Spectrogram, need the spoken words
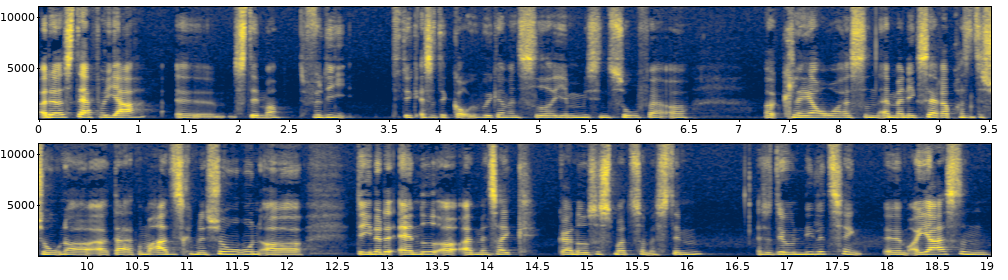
Og det er også derfor, jeg øh, stemmer. Fordi det, altså, det går jo ikke, at man sidder hjemme i sin sofa og, og klager over, at, sådan, at man ikke ser repræsentation, og, og der er for meget diskrimination, og det ene og det andet, og, og at man så ikke gør noget så småt som at stemme. Altså, det er jo en lille ting. Øhm, og jeg er sådan...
